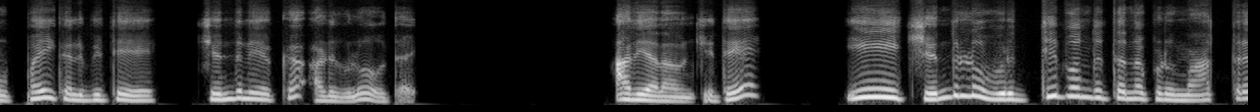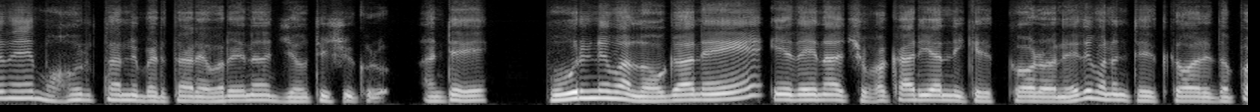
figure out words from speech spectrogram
30 కలిపితే చంద్రుని యొక్క అడుగులు అవుతాయి. అది అలా ఉంచితే ఈ చంద్రుడు వృద్ధి పొందుతున్నప్పుడు మాత్రమే ముహూర్తాన్ని పెడతారు ఎవరైనా జ్యోతిషికులు. అంటే పూర్ణిమలోగానే ఏదైనా శుభకార్యాన్ని తీసుకోవడం అనేది మనం తీసుకోవాలి తప్ప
